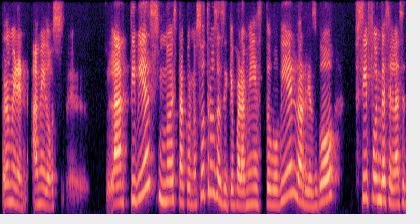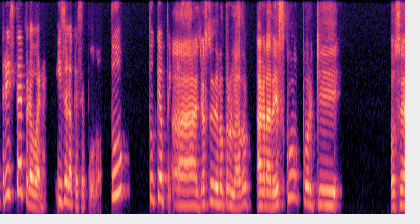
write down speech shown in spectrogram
pero miren, amigos, eh, la tibiez no está con nosotros, así que para mí estuvo bien, lo arriesgó, sí fue un desenlace triste, pero bueno, hizo lo que se pudo. ¿Tú? ¿Tú qué opinas? Ah, yo estoy del otro lado. Agradezco porque, o sea,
